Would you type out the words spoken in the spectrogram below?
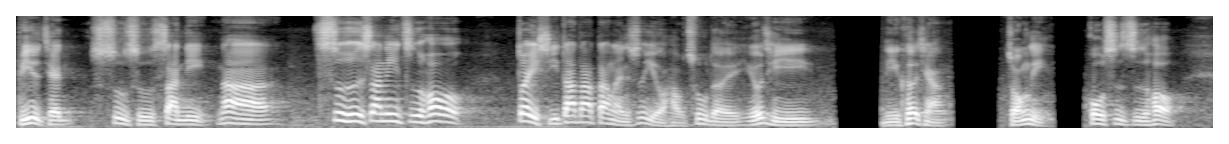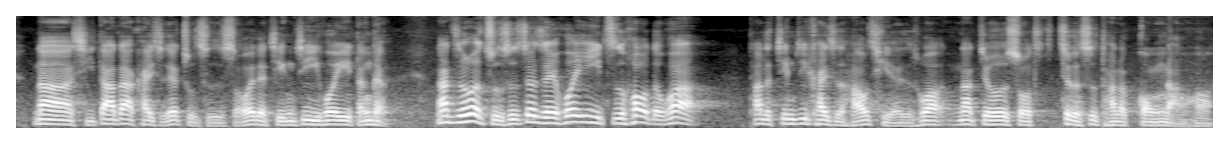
彼此间释出善意。那释出善意之后，对习大大当然是有好处的，尤其。李克强总理过世之后，那习大大开始在主持所谓的经济会议等等。那如果主持这些会议之后的话，他的经济开始好起来的话，那就是说这个是他的功劳哈。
